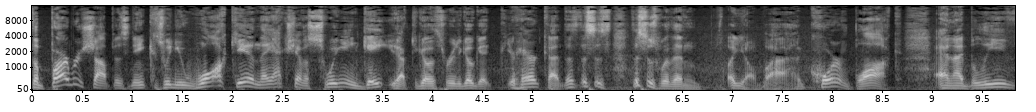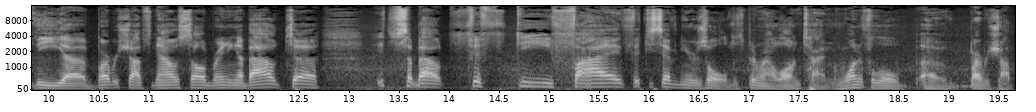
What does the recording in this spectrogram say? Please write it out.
The barber shop is neat because when you walk in, they actually have a swinging gate you have to go through to go get your hair cut. This, this is this is within uh, you know a quarter of block, and I believe the uh, barber shop's now celebrating about. Uh, it's about 55, 57 years old. It's been around a long time. A wonderful little uh, barbershop.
